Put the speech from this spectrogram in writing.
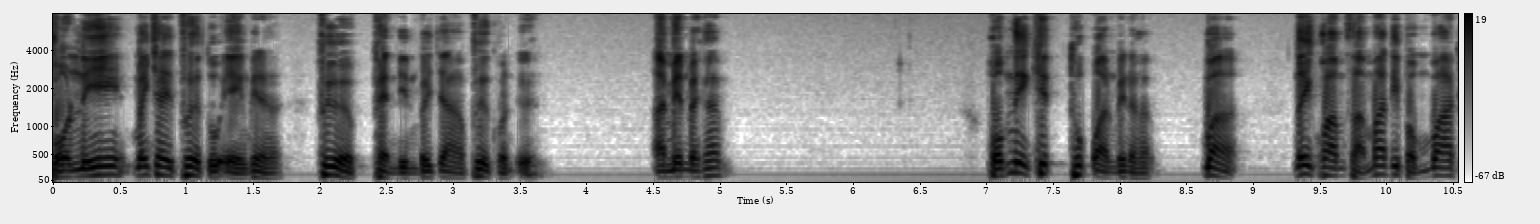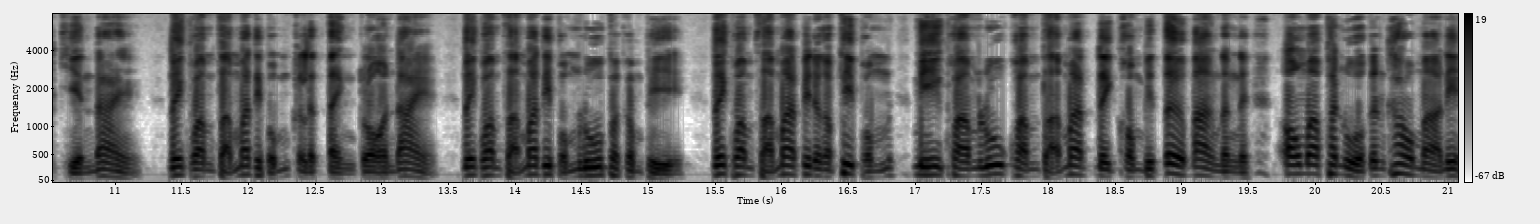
ผลนี้ไม่ใช่เพื่อตัวเองพี่น้อง เพื่อแผ่นดินพระเจ้าเพื่อคนอื่นอาเมนไหมครับ ผมนี่คิดทุกวันไปนะครับ ว่าในความสามารถที่ผมวาดเขียนได้ ในความสามารถที่ผมกระแต่งกรอนได้ ในความสามารถที่ผมรู้พระคัมภีร์ ในความสามารถพี่น้องครับที่ผมมีความรู้ความสามารถในคอมพิวเตอร์บ้างดังนั้นเอามาผนวกกันเข้ามานี่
